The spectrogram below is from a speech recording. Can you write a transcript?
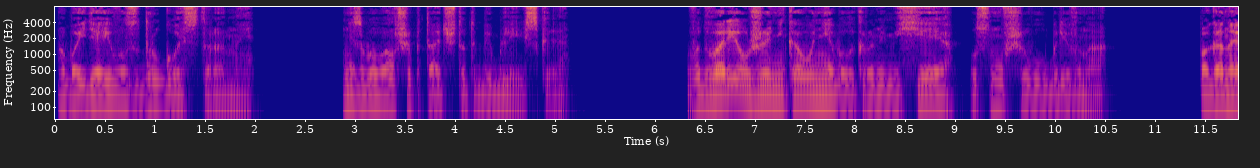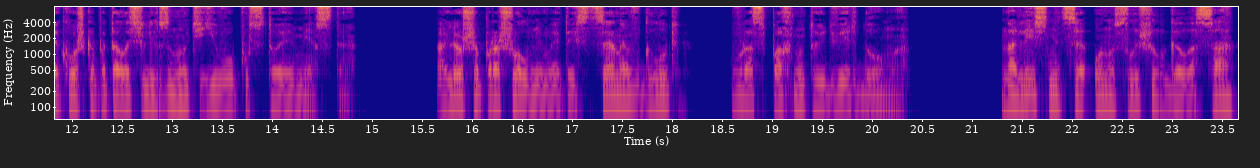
обойдя его с другой стороны. Не забывал шептать что-то библейское. Во дворе уже никого не было, кроме Михея, уснувшего у бревна. Поганая кошка пыталась лизнуть его пустое место. Алеша прошел мимо этой сцены вглубь в распахнутую дверь дома. На лестнице он услышал голоса,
